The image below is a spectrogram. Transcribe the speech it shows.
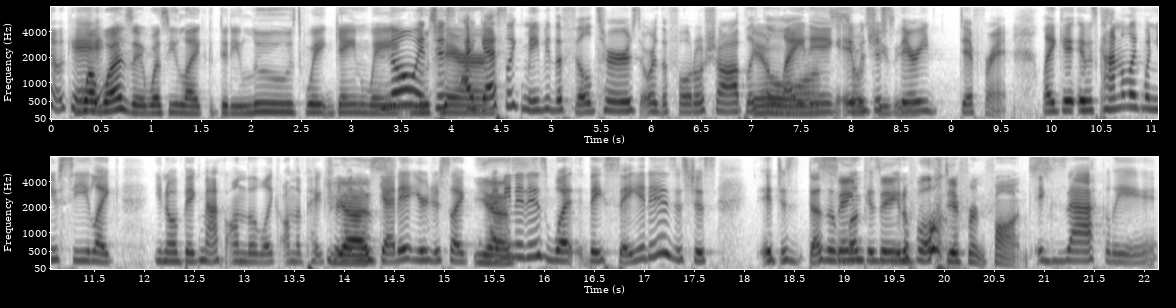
okay. What was it? Was he like? Did he lose weight, gain weight? no, it's just hair? I guess like maybe the filters or the Photoshop, like the Ew, lighting. It so was just very different. Like it, it was kind of like when you see like you know Big Mac on the like on the picture, and you get it. You're just like, I mean, it is what they say it is. It's just it just doesn't Same look as thing, beautiful. Different fonts. Exactly.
